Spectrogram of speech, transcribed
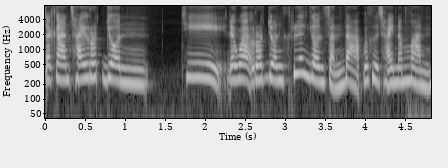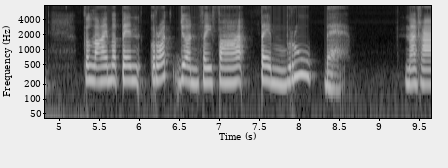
จากการใช้รถยนต์ที่เรียกว่ารถยนต์เครื่องยนต์สันดาปก็คือใช้น้ำมันกลายมาเป็นรถยนต์ไฟฟ้าเต็มรูปแบบนะคะ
